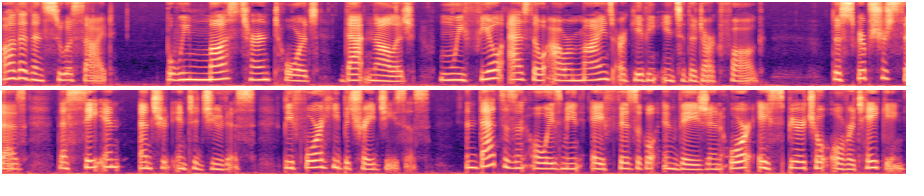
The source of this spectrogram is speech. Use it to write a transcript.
other than suicide but we must turn towards that knowledge when we feel as though our minds are giving into the dark fog. The scripture says that Satan entered into Judas before he betrayed Jesus. And that doesn't always mean a physical invasion or a spiritual overtaking,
